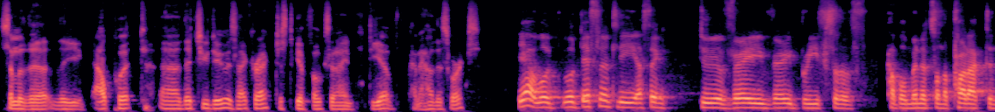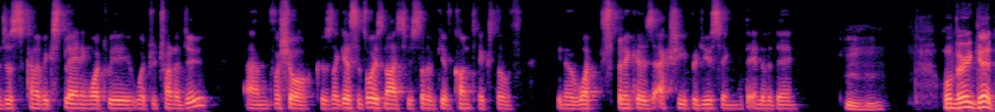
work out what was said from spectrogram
some of the the output uh, that you do. Is that correct? Just to give folks an idea of kind of how this works. Yeah, we'll we'll definitely I think do a very very brief sort of couple minutes on the product and just kind of explaining what we what we're trying to do um, for sure because I guess it's always nice to sort of give context of you know what Spinnaker is actually producing at the end of the day. Mm-hmm. Well, very good.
